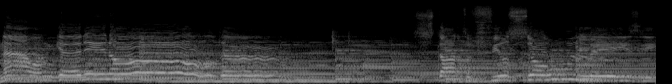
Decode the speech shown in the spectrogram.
Now I'm getting older. Start to feel so lazy.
